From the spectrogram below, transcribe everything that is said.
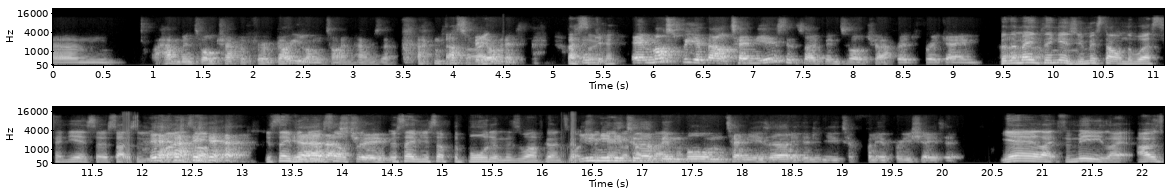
Um, I haven't been to Old Trafford for a very long time, Hamza. I must be right. honest. That's I think okay. it, it, must be about 10 years since I've been to Old Trafford for a game. But the main um, thing is you missed out on the worst 10 years, so it's absolutely yeah, fine as well. Yeah. You're saving yeah, yourself you're saving yourself the boredom as well of going to watch You needed to have been born 10 years early, didn't you, to fully appreciate it? Yeah, like for me, like I was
